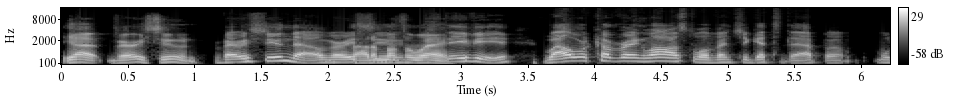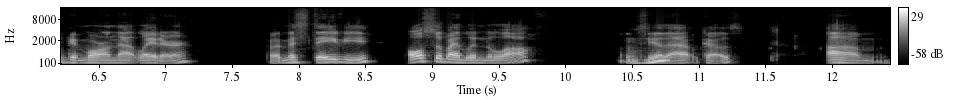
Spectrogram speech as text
Yeah, very soon. very soon, though. Very About a month away. Davis. While we're covering Lost, we'll eventually get to that, but we'll get more on that later. But Miss Davis, also by Lindelof. Let's see how Mhm. that goes. Um,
